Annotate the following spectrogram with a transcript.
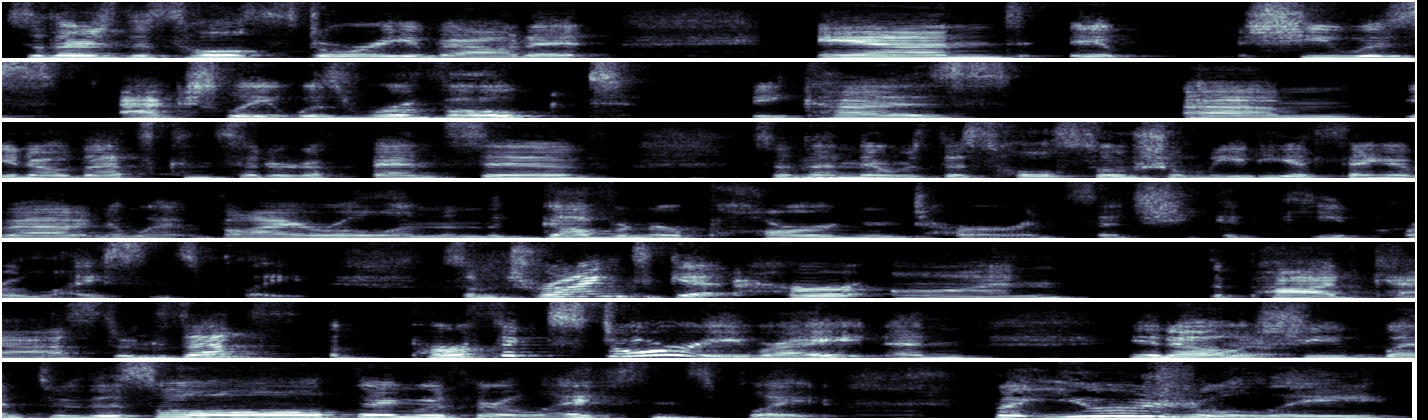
So there's this whole story about it, and it she was actually it was revoked because um, you know that's considered offensive. So then there Mhm. was this whole social media thing about it, and it went viral. And then the governor pardoned her and said she could keep her license plate. So I'm trying to get her on the podcast because Mhm. that's a perfect story, right? And you know Yeah. she went through this whole thing with her license plate, but usually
